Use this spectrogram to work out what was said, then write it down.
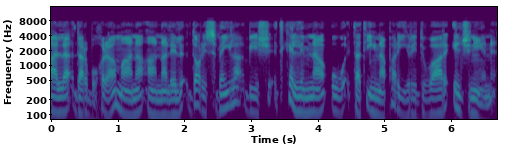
Għal darb'oħra magħna għandna lil Doris Mejla biex tkellimna u tagħtina pariri dwar il-ġnien.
